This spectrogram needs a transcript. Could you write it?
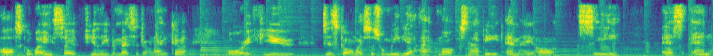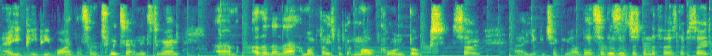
ask away. So if you leave a message on Anchor, or if you just go on my social media at Marc Snappy, M A R C S N A P P Y. That's on Twitter and Instagram. Um, other than that, I'm on Facebook at Marc Corn Books, so uh, you can check me out there. So this has just been the first episode.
